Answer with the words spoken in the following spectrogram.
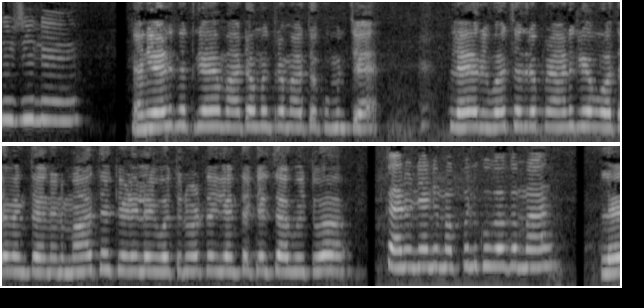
ಸುಶೀಲಿ? ನಾನು ಹೇಳಿದ್ನತ್ಗೆ ಮಾಟ ಮಂತ್ರ ಮಾತಕ್ಕೂ ಮುಂಚೆ ಲೇ ರಿವರ್ಸ್ ಆದ್ರೆ ಪ್ರಾಣಿಗಳೇ ಓದ್ತವೆ ಅಂತ. ನನ್ನ ಮಾತೇ ಕೇಳಿಲ್ಲ ಇವತ್ತು ನೋಡ್ತಾ ಎಂತ ಕೆಲಸ ಆಗೋಯ್ತು. ಕರುಣೆ ನಿಮ್ಮ ಅಪ್ಪನ ಕೂಗಮ್ಮ ಲೇ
